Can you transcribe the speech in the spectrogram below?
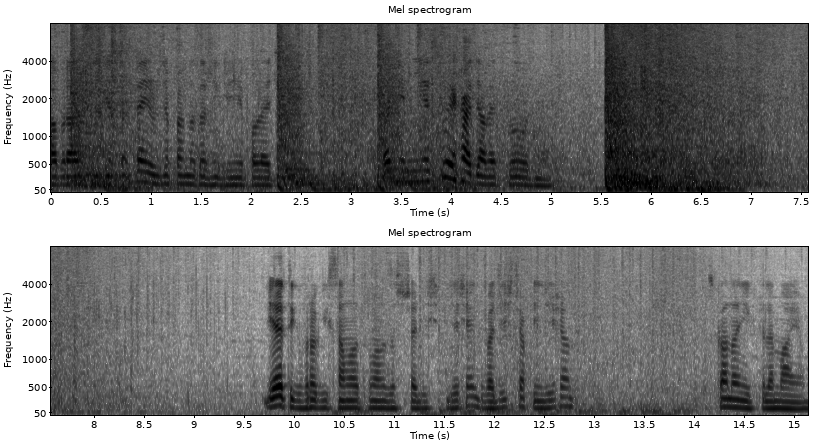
Dobra, już nigdzie, ten, ten już na pewno też nigdzie nie poleci. Pewnie mnie nie słychać, ale trudno. Ile tych wrogich samolotów mam zastrzelić? 10, 20, 50? Skąd oni tyle mają?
